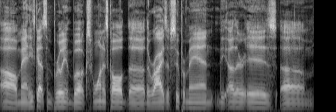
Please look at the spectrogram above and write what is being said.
Oh man, he's got some brilliant books. One is called the the Rise of Superman. The other is um,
